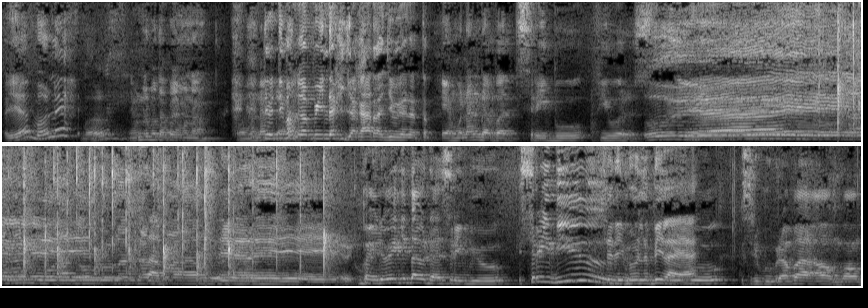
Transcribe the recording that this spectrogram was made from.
Iya, boleh. Boleh. Yang dapat apa yang menang? Yang menang Tiba-tiba dapat, nggak pindah ke Jakarta juga tetap. yang menang dapat 1000 viewers. Iya. By the way kita udah 1000 1000 Seribu lebih lah ya. 1000 berapa Om? Om.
